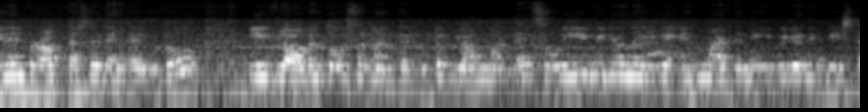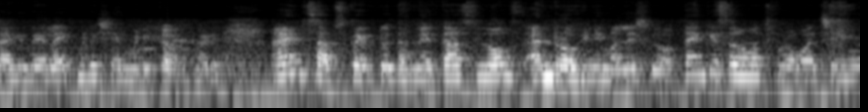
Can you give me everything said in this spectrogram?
ಏನೇನು ಪ್ರಾಡಕ್ಟ್ ತರಿಸಿದೆ ಅಂತ ಹೇಳ್ಬಿಟ್ಟು ಈ ವ್ಲಾಗಲ್ಲಿ ತೋರ್ಸೋಣ ಅಂತ ಹೇಳ್ಬಿಟ್ಟು ಬ್ಲಾಗ್ ಮಾಡಿದೆ. ಸೊ ಈ ವಿಡಿಯೋನ ಹೀಗೆ ಎಂಡ್ ಮಾಡ್ತೀನಿ. ಈ ವಿಡಿಯೋ ನಿಮಗೆ ಇಷ್ಟ ಆಗಿದೆ ಲೈಕ್ ಮಾಡಿ ಶೇರ್ ಮಾಡಿ ಕಮೆಂಟ್ ಮಾಡಿ. And subscribe to Dhanyata's vlogs and Rohini Mallesh vlog thank you so much for watching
